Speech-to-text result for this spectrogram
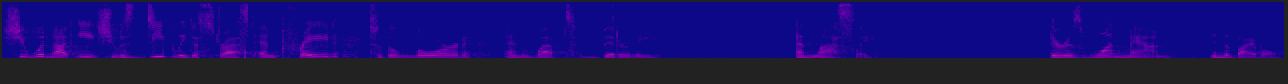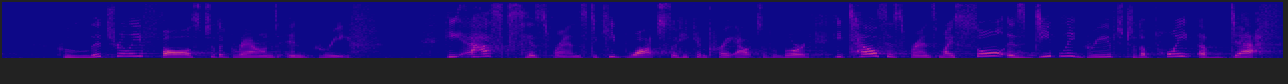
She would not eat. She was deeply distressed and prayed to the Lord and wept bitterly. And lastly, there is one man in the Bible who literally falls to the ground in grief. He asks his friends to keep watch so he can pray out to the Lord. He tells his friends, My soul is deeply grieved to the point of death.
